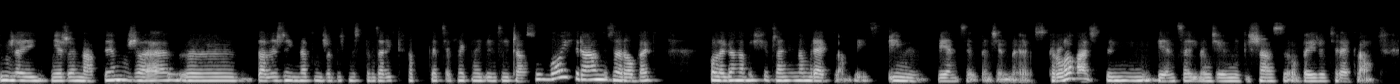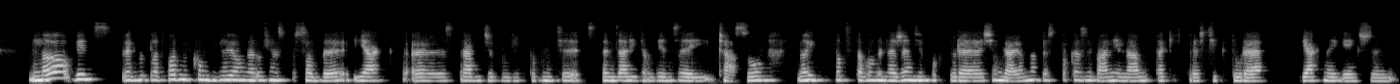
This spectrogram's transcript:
dużej mierze na tym, że y, zależy im na tym, żebyśmy spędzali w tych aplikacjach jak najwięcej czasu, bo ich realny zarobek polega na wyświetlaniu nam reklam, więc im więcej będziemy scrollować, tym więcej będziemy mieli szansy obejrzeć reklam. No więc jakby platformy kombinują na różne sposoby, jak e, sprawić, żeby użytkownicy spędzali tam więcej czasu. No i podstawowe narzędzie, po które sięgają, no to jest pokazywanie nam takich treści, które jak największym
